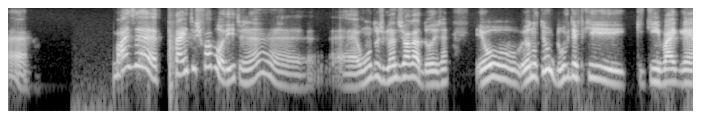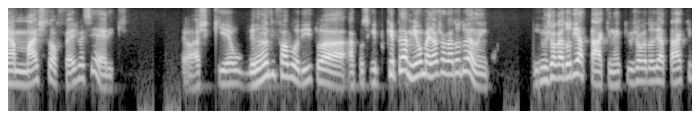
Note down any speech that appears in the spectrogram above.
é. Mas é, tá entre os favoritos, né? É, é um dos grandes jogadores, né? Eu, eu não tenho dúvida que, que quem vai ganhar mais troféus vai ser Eric. Eu acho que é o grande favorito a, a conseguir, porque para mim é o melhor jogador do elenco. E um jogador de ataque, né? Que o jogador de ataque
